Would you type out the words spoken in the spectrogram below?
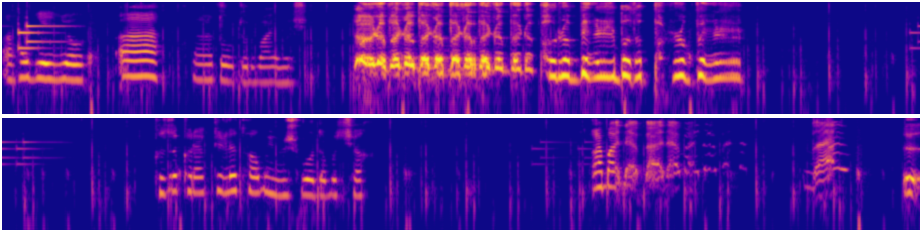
Aha geliyor. Aa, aa doldur baymış. Bana bana bana bana bana bana para ver bana para ver. Kızı karakterle tam uyumuş bu arada bıçak. Aman aman aman aman. Ih.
